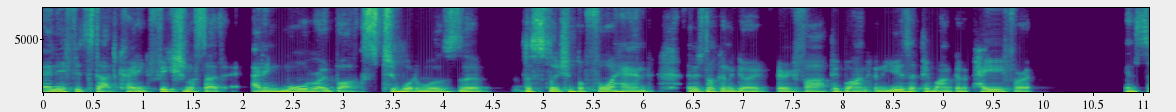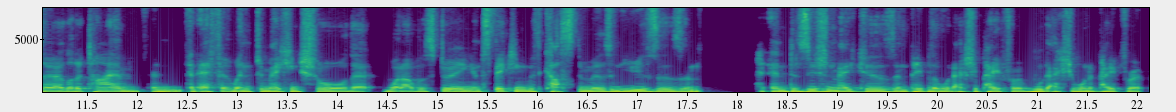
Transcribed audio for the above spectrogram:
And if it starts creating friction or starts adding more roadblocks to what was the, the solution beforehand, then it's not going to go very far. People aren't going to use it, people aren't going to pay for it. And so a lot of time and, and, effort went to making sure that what I was doing and speaking with customers and users and, and decision makers and people that would actually pay for it would actually want to pay for it.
